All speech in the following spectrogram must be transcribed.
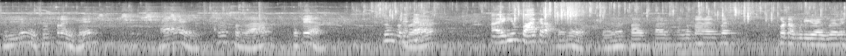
ஜில்லுன்னு சூப்பராக இருக்குது. ஹாய் சூப்பர்ரா. கட்டே சூப்பர்ரா. ஐடியும் பார்க்குறான். போட்டோ பிடிக்கிறாங்க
